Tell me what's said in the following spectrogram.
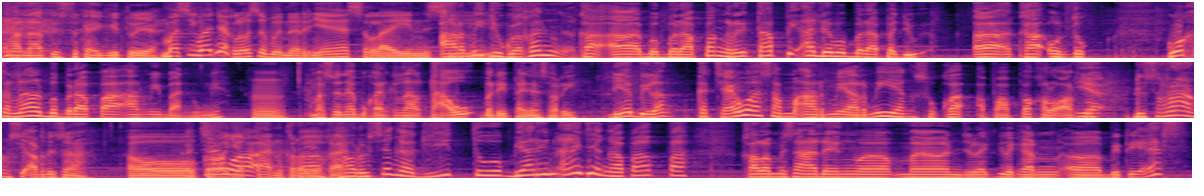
Fanatis tuh kayak gitu ya. Masih banyak loh sebenarnya selain si Army juga kan uh, beberapa ngeri tapi ada beberapa juga uh, untuk gua kenal beberapa army Bandung ya. Maksudnya bukan kenal tahu beritanya sorry. Dia bilang kecewa sama army-army yang suka apa-apa kalau army Iya. diserang si artisnya. Oh, Kecewa. keroyokan, keroyokan. Uh, harusnya nggak gitu. Biarin aja nggak apa-apa. Kalau misalnya ada yang uh, menjelek-jelekan uh, BTS,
